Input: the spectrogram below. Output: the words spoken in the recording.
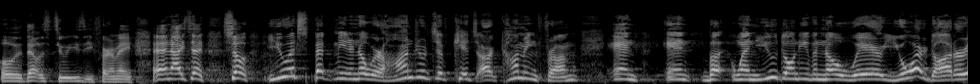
oh, that was too easy for me. And I said, so you expect me to know where hundreds of kids are coming from, and and but when you don't even know where your daughter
